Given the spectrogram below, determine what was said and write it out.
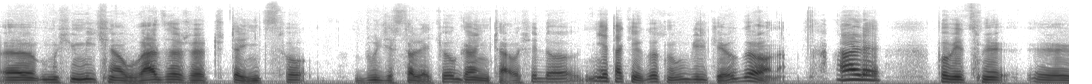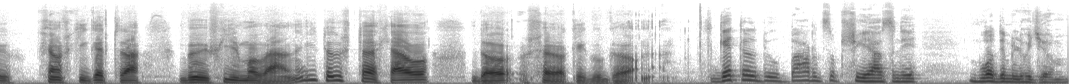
e, musimy mieć na uwadze, że czytelnictwo w dwudziestoleciu ograniczało się do nie takiego znów wielkiego grona. Ale powiedzmy, e, książki Getra były filmowane i to już trafiało do szerokiego grona. Gettel był bardzo przyjazny młodym ludziom.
